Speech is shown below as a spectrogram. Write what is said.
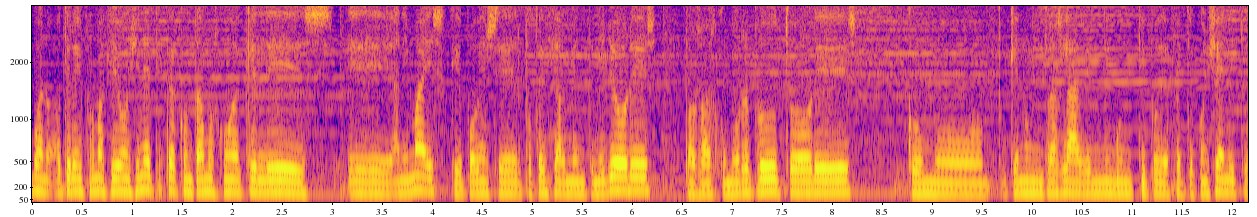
Bueno, ao ter a información xenética contamos con aqueles eh, animais que poden ser potencialmente mellores, pausados como reproductores, como que non trasladen ningún tipo de efecto conxénito.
